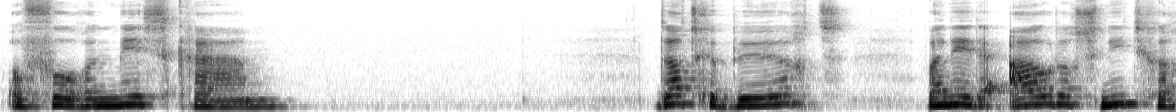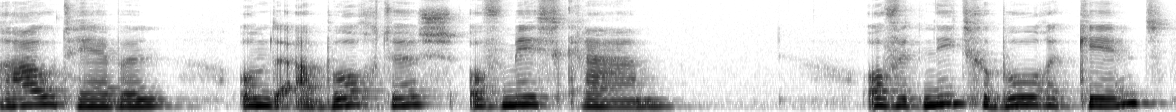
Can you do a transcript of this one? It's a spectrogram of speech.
of voor een miskraam. Dat gebeurt wanneer de ouders niet gerouwd hebben om de abortus of miskraam, of het niet geboren kind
